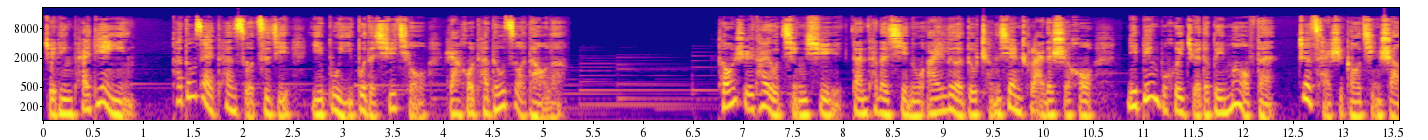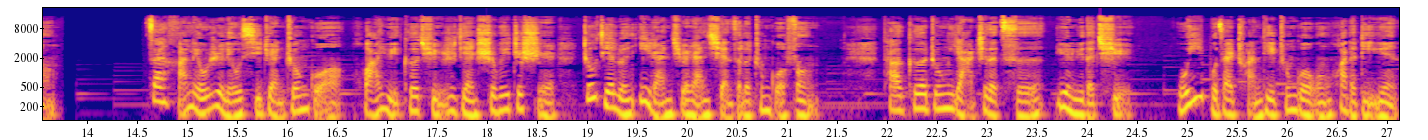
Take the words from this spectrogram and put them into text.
决定拍电影，他都在探索自己一步一步的需求，然后他都做到了。同时，他有情绪，但他的喜怒哀乐都呈现出来的时候，你并不会觉得被冒犯，这才是高情商。在韩流日流席卷中国，华语歌曲日渐式微之时，周杰伦毅然决然选择了中国风。他歌中雅致的词、韵律的曲，无一不在传递中国文化的底蕴。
